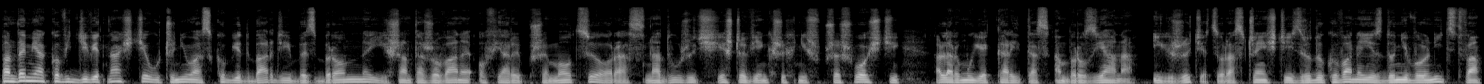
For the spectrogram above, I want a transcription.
Pandemia COVID-19 uczyniła z kobiet bardziej bezbronne i szantażowane ofiary przemocy oraz nadużyć jeszcze większych niż w przeszłości, alarmuje Caritas Ambrosiana. Ich życie coraz częściej zredukowane jest do niewolnictwa,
